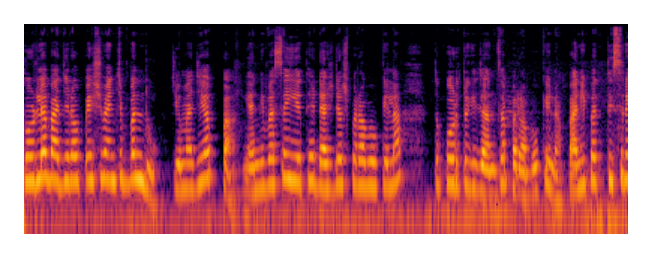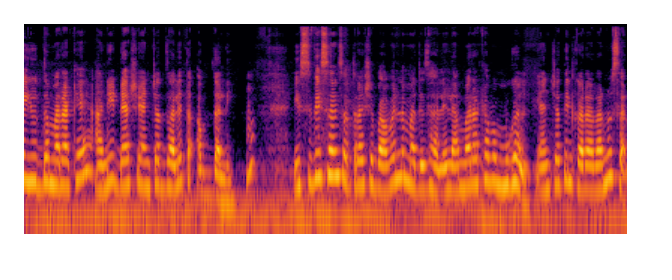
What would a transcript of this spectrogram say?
थोडल्या बाजीराव पेशव्यांचे बंधू चिमाजी अप्पा यांनी वसई येथे डॅश डॅश पराभव केला तर पोर्तुगीजांचा पराभव केला. पानिपत तिसरे युद्ध मराठे आणि डॅश यांच्यात झाले तर अब्दाली. इसवी सन सतराशे बावन्नमध्ये झालेल्या मराठा व मुघल यांच्यातील करारानुसार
